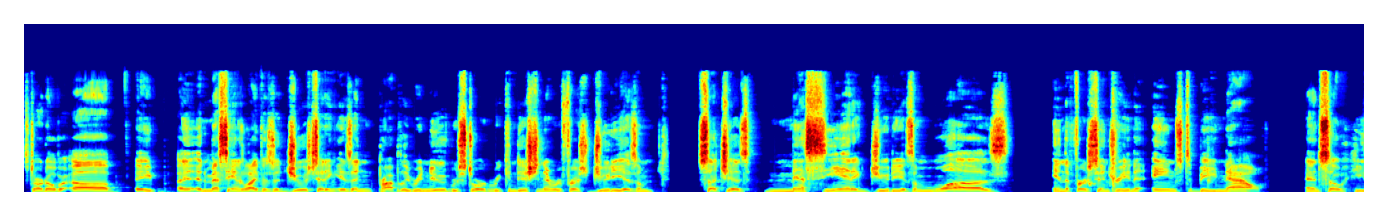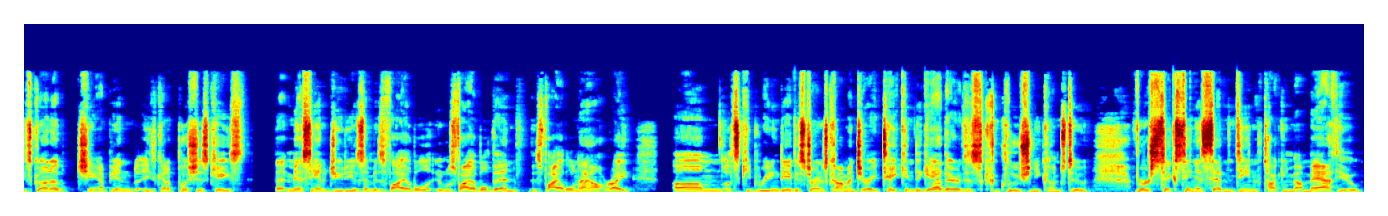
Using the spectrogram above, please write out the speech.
Start over. Uh, a, a, messianic life as a Jewish setting is a properly renewed, restored, reconditioned, and refreshed Judaism, such as messianic Judaism was in the first century and it aims to be now. And so he's going to champion, he's going to push his case that Messianic Judaism is viable. It was viable then, it's viable now, right? Um, let's keep reading David Stern's commentary. Taken together, this conclusion he comes to, verse 16 and 17, talking about Matthew,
